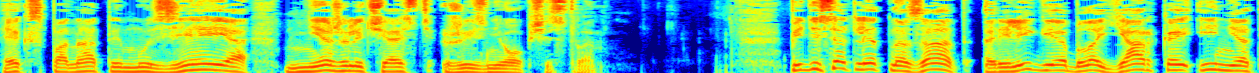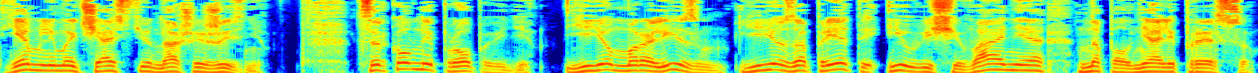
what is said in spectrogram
экспонаты музея, нежели часть жизни общества. Пятьдесят лет назад религия была яркой и неотъемлемой частью нашей жизни. Церковные проповеди, ее морализм, ее запреты и увещевания наполняли прессу.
